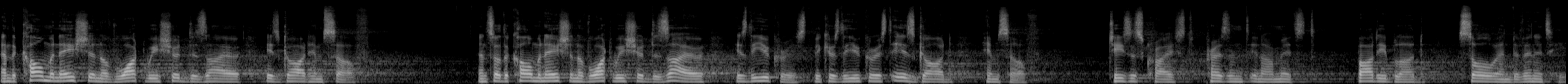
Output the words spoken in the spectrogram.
And the culmination of what we should desire is God Himself. And so the culmination of what we should desire is the Eucharist, because the Eucharist is God Himself, Jesus Christ present in our midst body, blood, soul, and divinity.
